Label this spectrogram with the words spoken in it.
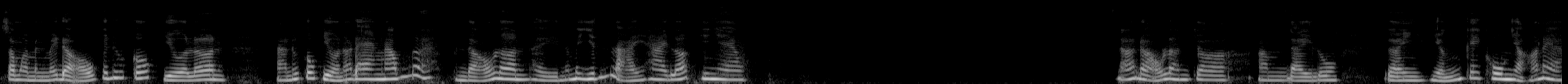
Xong rồi mình mới đổ cái nước cốt dừa lên. À, nước cốt dừa nó đang nóng đó. Mình đổ lên thì nó mới dính lại hai lớp với nhau. Nó đổ lên cho um, đầy luôn. Rồi những cái khuôn nhỏ nè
